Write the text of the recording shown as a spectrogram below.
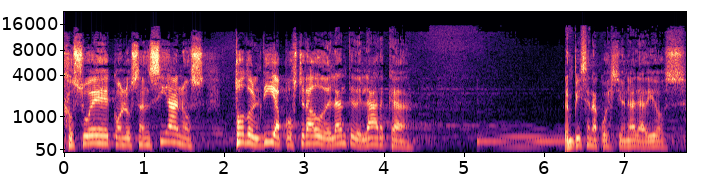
Josué con los ancianos todo el día postrado delante del arca, empiezan a cuestionar a Dios.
